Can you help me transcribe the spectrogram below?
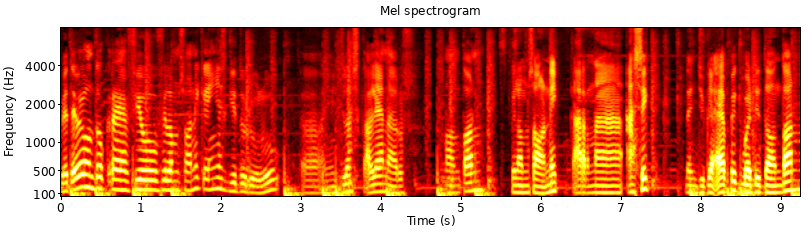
BTW untuk review film Sonic kayaknya segitu dulu. Uh, yang jelas kalian harus nonton film Sonic karena asik dan juga epic buat ditonton.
